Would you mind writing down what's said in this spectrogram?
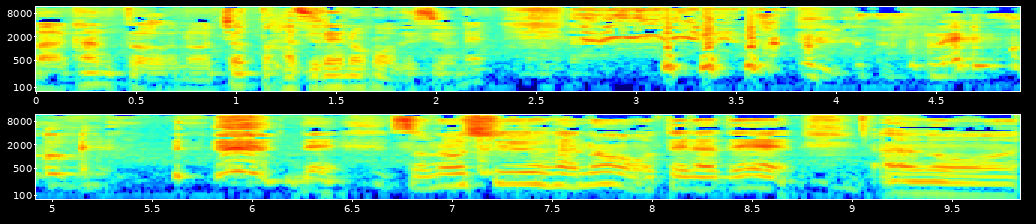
まあ、関東のちょっと外れの方ですよね。で、その宗派のお寺で、あの、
